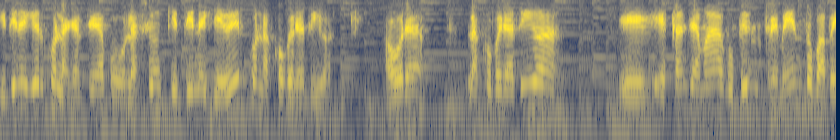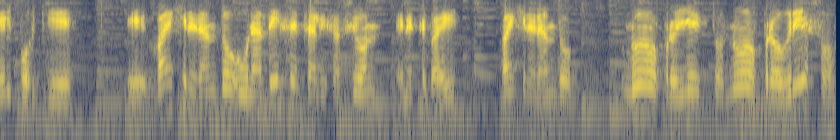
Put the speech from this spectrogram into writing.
y tiene que ver con la cantidad de población que tiene que ver con las cooperativas. Ahora, las cooperativas eh, están llamadas a cumplir un tremendo papel porque eh, van generando una descentralización en este país, van generando nuevos proyectos, nuevos progresos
